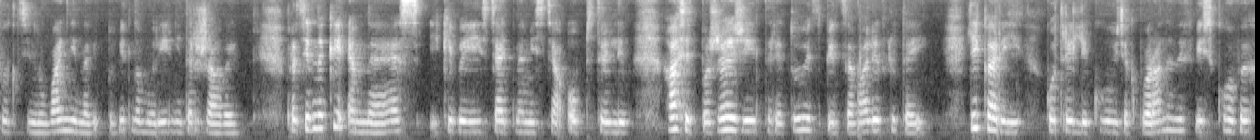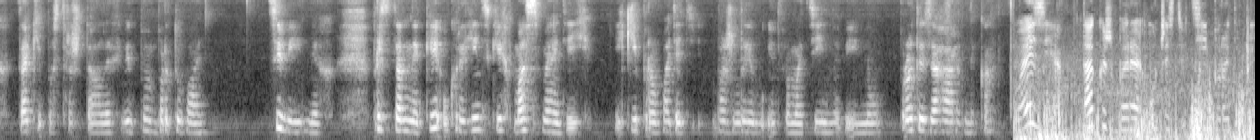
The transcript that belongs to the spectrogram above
функціонуванні на відповідному рівні держави. Працівники МНС, які виїздять на місця обстрілів, гасять пожежі та рятують з-під завалів людей. Лікарі, котрі лікують як поранених військових, так і постраждалих від бомбардувань, цивільних, представники українських мас-медій, які проводять важливу інформаційну війну проти загарбника. Поезія також бере участь у цій боротьбі.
